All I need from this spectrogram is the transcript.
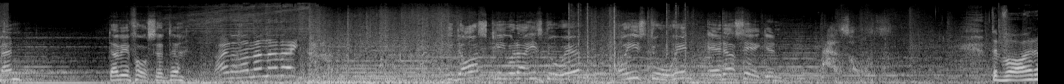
Men der vi fortsetter. Nei, nei, nei, nei, nei! I dag skriver dere historie, og historien er deres egen. Det var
